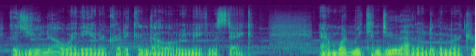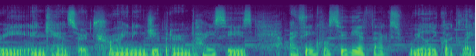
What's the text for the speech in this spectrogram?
because you know where the inner critic can go when we make a mistake. And when we can do that under the Mercury in Cancer, trining Jupiter in Pisces, I think we'll see the effects really quickly.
